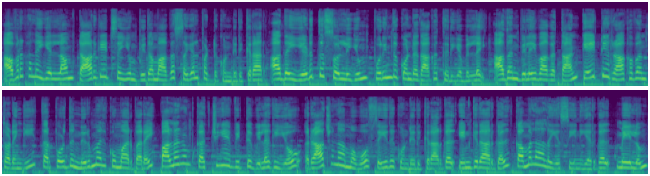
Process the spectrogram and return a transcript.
அவர்களை எல்லாம் டார்கெட் செய்யும் விதமாக செயல்பட்டுக் கொண்டிருக்கிறார். அதை எடுத்து சொல்லியும் புரிந்து கொண்டதாக தெரியவில்லை. அதன் விளைவாகத்தான் கே. டி. ராகவன் தொடங்கி தற்போது நிர்மல்குமார் வரை பலரும் கட்சியை விட்டு விலகியோ ராஜினாமா என்னவோ செய்து கொண்டிருக்கிறார்கள் என்கிறார்கள் கமலாலய சீனியர்கள். மேலும்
